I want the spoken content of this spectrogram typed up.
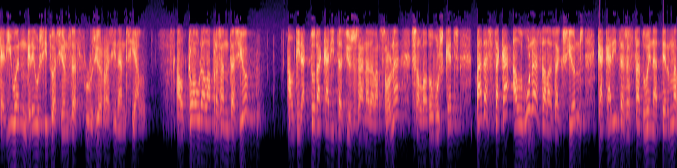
que viuen greus situacions d'exclusió residencial. Al cloure la presentació, el director de Càritas Diocesana de Barcelona, Salvador Busquets, va destacar algunes de les accions que Càritas està duent a terme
